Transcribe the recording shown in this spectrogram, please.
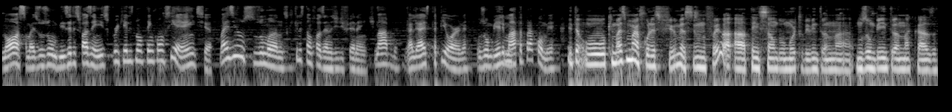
nossa mas os zumbis eles fazem isso porque eles não têm consciência mas e os humanos o que, que eles estão fazendo de diferente nada aliás até pior né o zumbi ele mata para comer Então, o que mais me marcou nesse filme, assim, não foi a, a tensão do morto-vivo entrando na. um zumbi entrando na casa.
